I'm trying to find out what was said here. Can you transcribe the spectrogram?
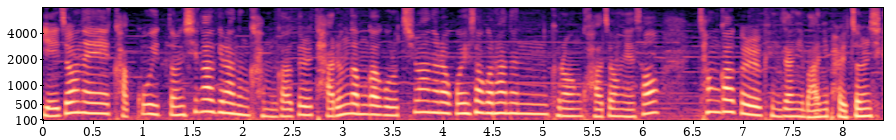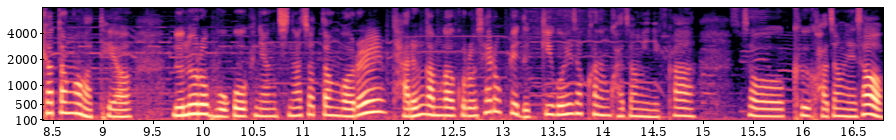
예전에 갖고 있던 시각이라는 감각을 다른 감각으로 치환을 하고 해석을 하는 그런 과정에서 청각을 굉장히 많이 발전을 시켰던 것 같아요. 눈으로 보고 그냥 지나쳤던 거를 다른 감각으로 새롭게 느끼고 해석하는 과정이니까 그래서 그 과정에서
